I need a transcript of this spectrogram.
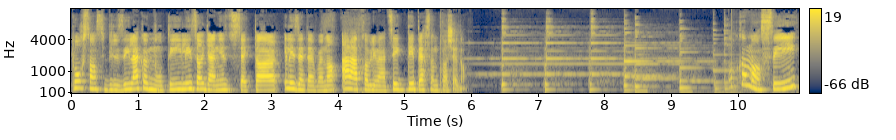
pour sensibiliser la communauté, les organismes du secteur et les intervenants à la problématique des personnes prochaines. Pour commencer,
